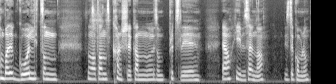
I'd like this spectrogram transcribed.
han bare går litt sånn Sånn at han kanskje kan liksom plutselig ja, hive seg unna hvis det kommer noen.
